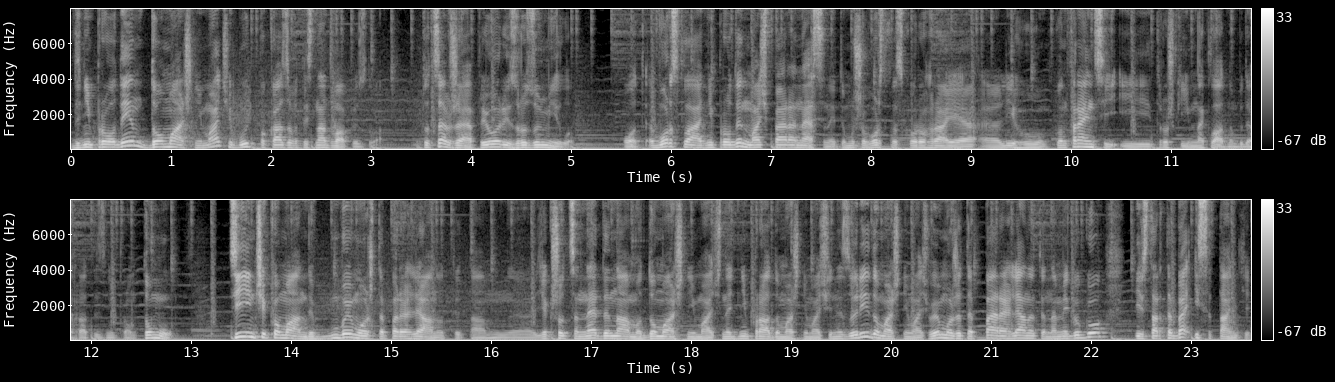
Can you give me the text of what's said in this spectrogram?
Дніпро 1, домашні матчі будуть показуватись на 2 плюс 2. Тобто це вже апріорі зрозуміло. От, Ворскла Дніпро 1 матч перенесений, тому що Ворскла скоро грає е, лігу конференцій і трошки їм накладно буде грати з Дніпром. Тому ці інші команди ви можете переглянути там. е, Якщо це не Динамо домашній матч, не Дніпра домашній матч і не Зорі домашній матч, ви можете переглянути на Мігого, Київстар ТБ і Сетанті.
